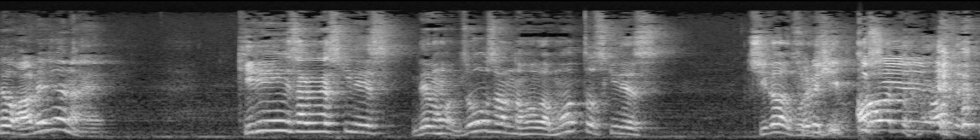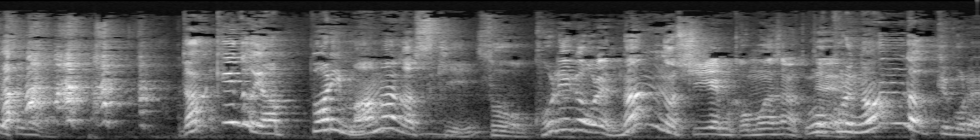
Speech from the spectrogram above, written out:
でもあれじゃない？キリンさんが好きです。でもゾウさんの方がもっと好きです。違うこそれ引っ越し。だだけどやっぱりママが好き？そうこれが俺何の CM か思い出せなくて。うわこれなんだっけこれ？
